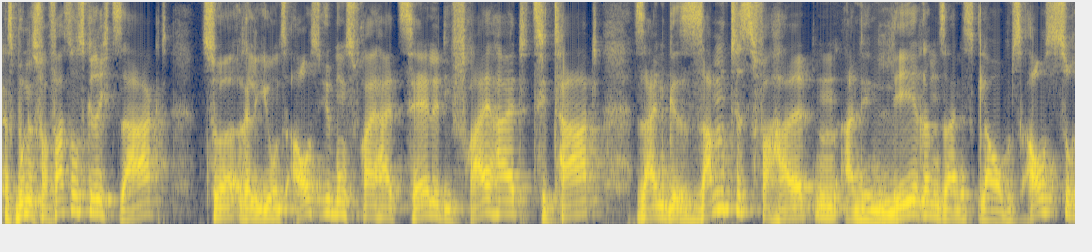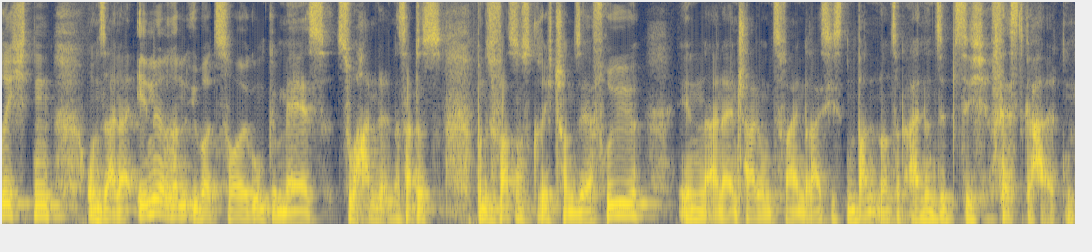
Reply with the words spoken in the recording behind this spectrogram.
Das Bundesverfassungsgericht sagt, zur Religionsausübungsfreiheit zähle die Freiheit, Zitat, sein gesamtes Verhalten an den Lehren seines Glaubens auszurichten und seiner inneren Überzeugung gemäß zu handeln. Das hat das Bundesverfassungsgericht schon sehr früh in einer Entscheidung im 32. Band 1971 festgehalten.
